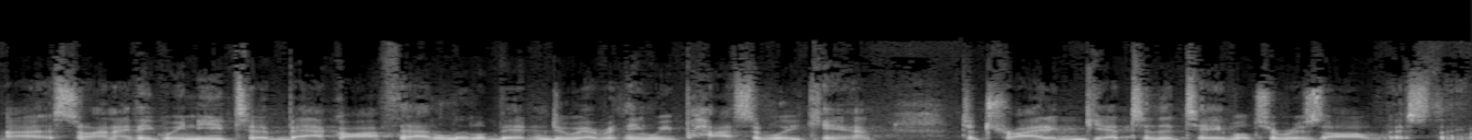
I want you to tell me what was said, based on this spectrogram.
Uh, so, and I think we need to back off that a little bit and do everything we possibly can to try to get to the table to resolve this thing.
